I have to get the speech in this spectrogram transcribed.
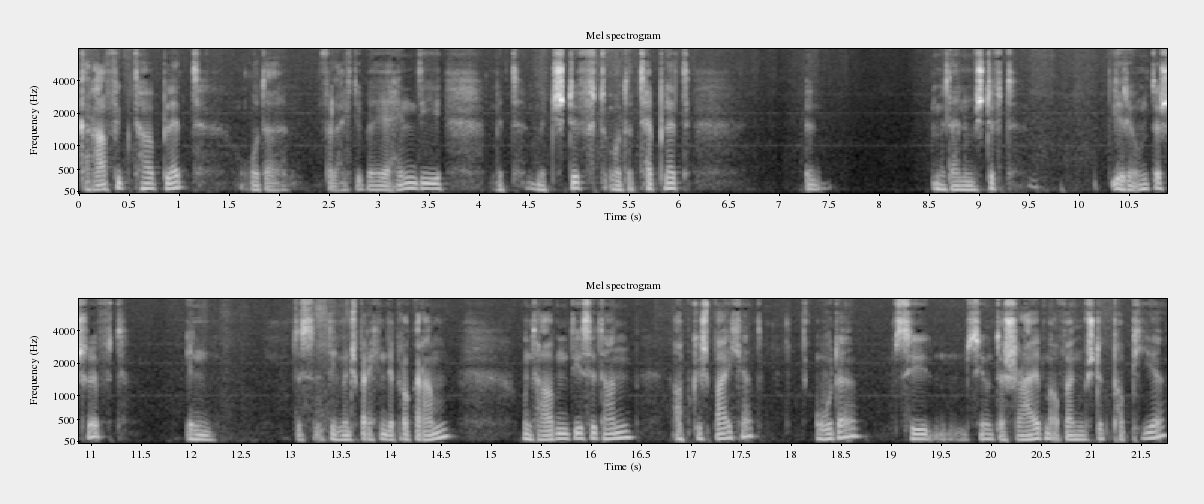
Grafiktablett oder vielleicht über ihr Handy mit, mit Stift oder Tablet äh, mit einem Stift ihre Unterschrift in das dementsprechende Programm und haben diese dann abgespeichert. Oder sie, sie unterschreiben auf einem Stück Papier,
